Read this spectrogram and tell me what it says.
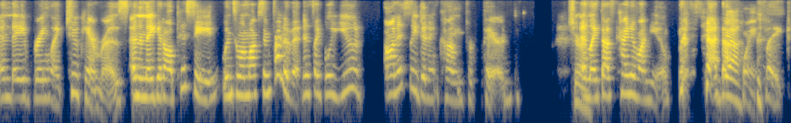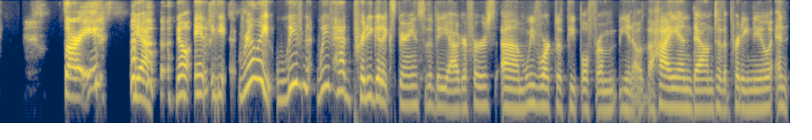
and they bring like two cameras and then they get all pissy when someone walks in front of it and it's like well you honestly didn't come prepared Sure. and like that's kind of on you at that Yeah. point like sorry yeah. No it, it- really we've we've had pretty good experience with the videographers. Um we've worked with people from you know the high end down to the pretty new and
